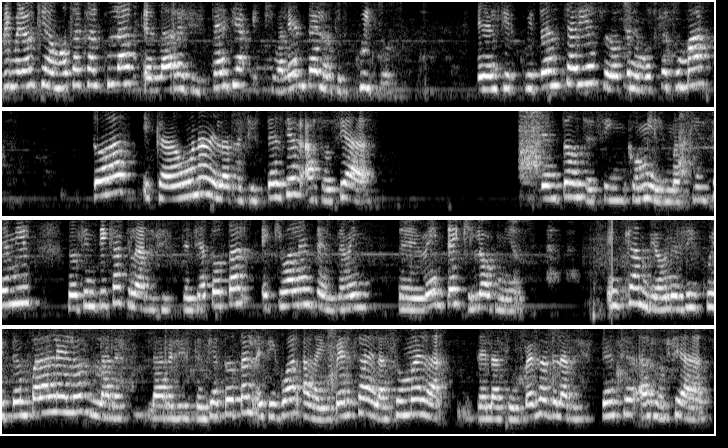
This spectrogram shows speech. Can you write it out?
primero que vamos a calcular es la resistencia equivalente de los circuitos. En el circuito en serie solo tenemos que sumar todas y cada una de las resistencias asociadas. Entonces, 5.000 más 15.000 nos indica que la resistencia total equivalente es de 20, 20 kilóhmios. En cambio, en el circuito en paralelo, la, resistencia total es igual a la inversa de la suma de las inversas de las resistencias asociadas.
